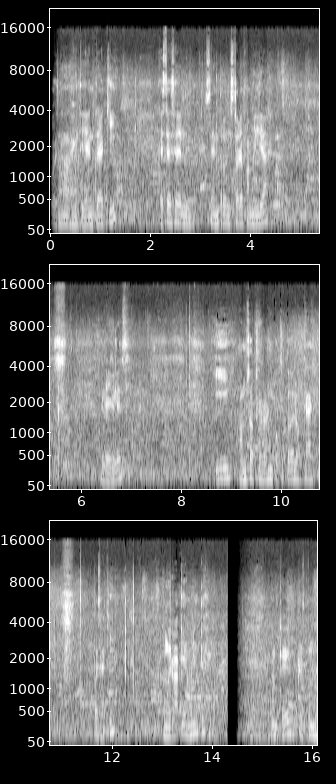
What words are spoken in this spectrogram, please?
Pues nada gente, ya entré aquí. Este es el centro de historia familiar de la iglesia. Y vamos a observar un poquito de lo que hay pues aquí, muy rápidamente. Ok, es como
